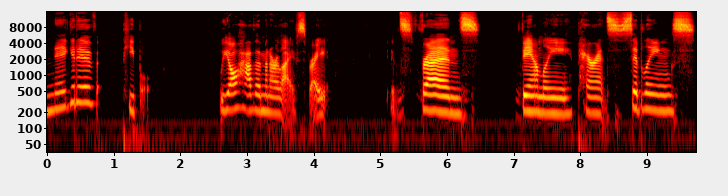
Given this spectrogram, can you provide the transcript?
negative people. We all have them in our lives, right? It's friends, family, parents, siblings,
